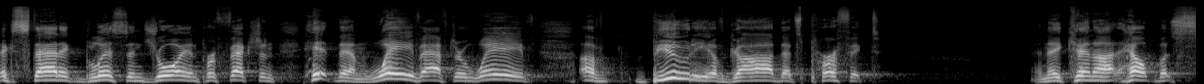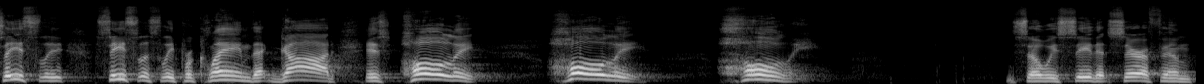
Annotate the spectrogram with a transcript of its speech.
ecstatic bliss and joy and perfection hit them, wave after wave of beauty of God that's perfect. And they cannot help but ceaselessly, ceaselessly proclaim that God is holy, holy, holy. And so we see that seraphim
